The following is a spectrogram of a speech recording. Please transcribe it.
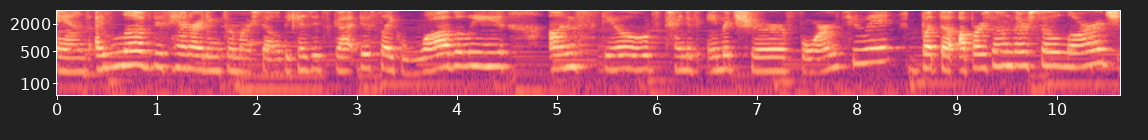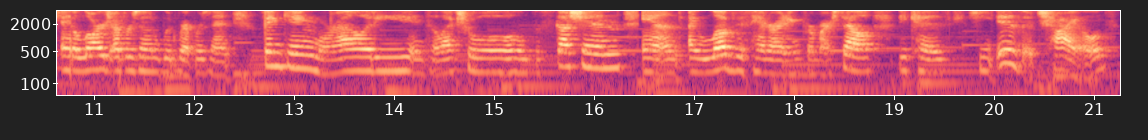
and I love this handwriting for Marcel because it's got this like wobbly, unskilled, kind of immature form to it, but the upper zones are so large, and the large upper zone would represent thinking, morality, intellectual discussion, and I love this handwriting for Marcel because he is a child,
